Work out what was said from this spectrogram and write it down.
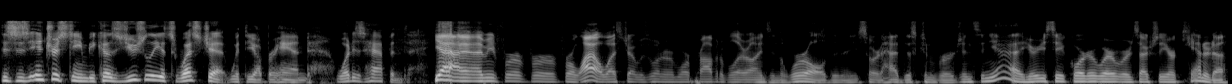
This is interesting because usually it's WestJet with the upper hand. What has happened? Yeah, I mean, for for for a while, WestJet was one of the more profitable airlines in the world, and then you sort of had this convergence. And yeah, here you see a quarter where, where it's actually Air Canada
